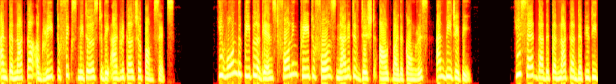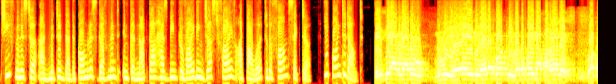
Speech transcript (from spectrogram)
and Karnataka agreed to fix meters to the agriculture pump sets. He warned the people against falling prey to false narrative dished out by the Congress and BJP. He said that the Karnataka Deputy Chief Minister admitted that the Congress government in Karnataka has been providing just 5 a power to the farm sector. He pointed out. కేసీఆర్ గారు నువ్వు ఇరవై ఐదు వేల కోట్లు ఇవ్వకపోయినా పర్వాలేదు ఒక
